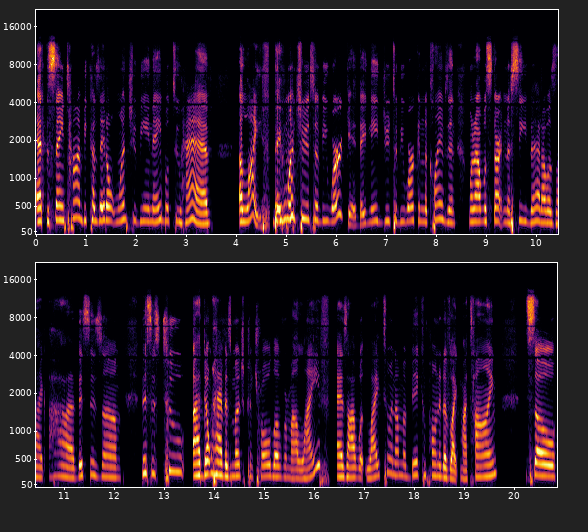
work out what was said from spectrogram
at the same time because they don't want you being able to have a life. They want you to be working. They need you to be working the claims. And when I was starting to see that, I was like, ah, this is um this is too I don't have as much control over my life as I would like to. And I'm a big component of like my time. So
